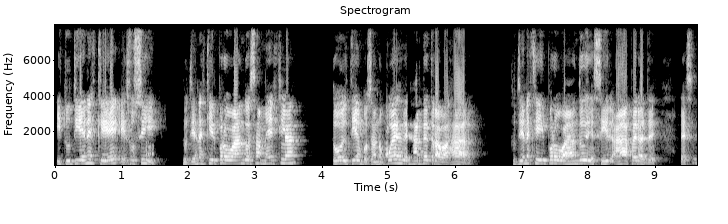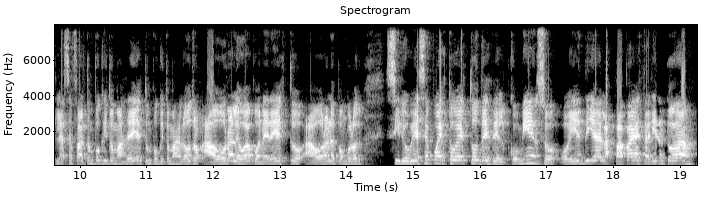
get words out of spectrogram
Y tú tienes que, eso sí, tú tienes que ir probando esa mezcla todo el tiempo. O sea, no puedes dejar de trabajar. Tú tienes que ir probando y decir, ah, espérate, le, hace falta un poquito más de esto, un poquito más del otro, ahora le voy a poner esto, ahora le pongo lo otro. Si le hubiese puesto esto desde el comienzo, hoy en día las papas estarían todas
